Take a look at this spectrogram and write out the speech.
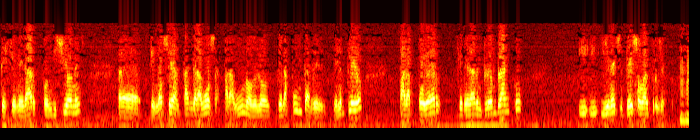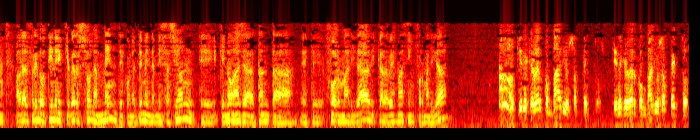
de generar condiciones eh, que no sean tan gravosas para uno de, los, de las puntas del empleo, para poder generar empleo en blanco y, y, de eso va el proyecto. Ahora, Alfredo, ¿tiene que ver solamente con el tema de indemnización, eh, que no haya tanta este, formalidad y cada vez más informalidad? Tiene que ver con varios aspectos. Tiene que ver con varios aspectos.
